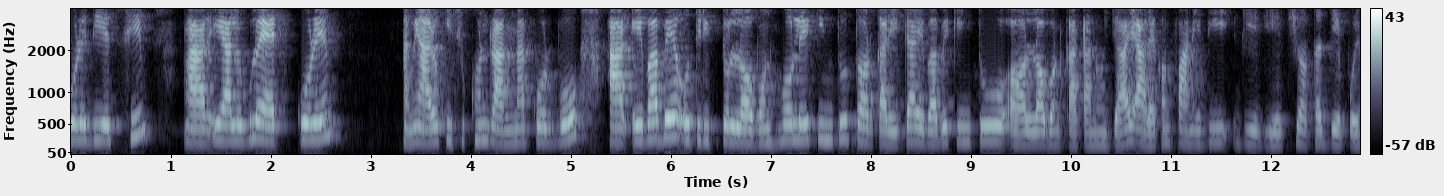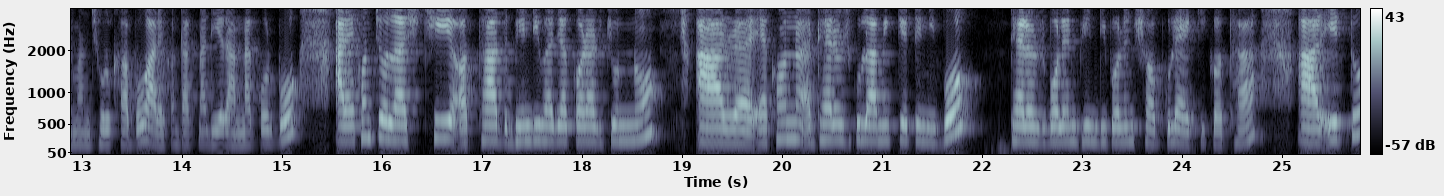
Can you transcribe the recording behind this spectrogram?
করে দিয়েছি। আর এই আলুগুলো অ্যাড করে আমি আরও কিছুক্ষণ রান্না করব। আর এভাবে অতিরিক্ত লবণ হলে কিন্তু তরকারিটা এভাবে কিন্তু লবণ কাটানো যায়। আর এখন পানি দিয়ে দিয়ে দিয়েছি, অর্থাৎ যে পরিমাণ ঝোল খাব, আর এখন ঢাকনা দিয়ে রান্না করব। আর এখন চলে আসছি, অর্থাৎ ভেন্ডি ভাজা করার জন্য। আর এখন ঢেঁড়সগুলো আমি কেটে নিব। ঢেঁড়স বলেন, ভিন্ডি বলেন, সবগুলো একই কথা। আর এ তো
